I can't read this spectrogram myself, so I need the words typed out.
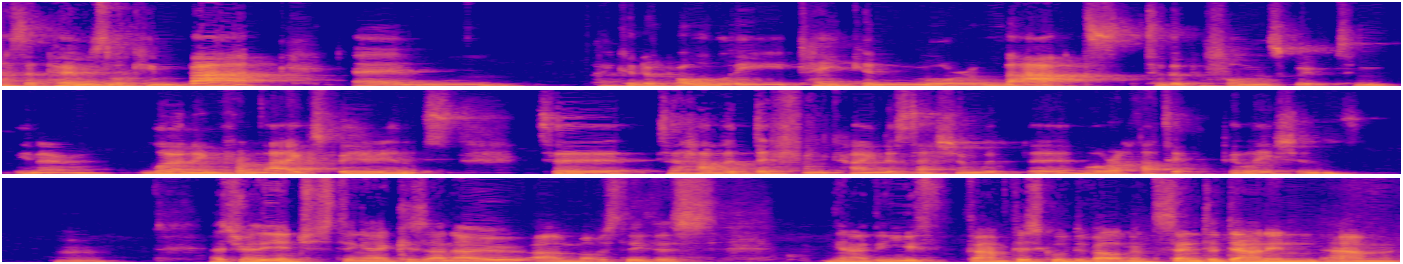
i suppose looking back um, i could have probably taken more of that to the performance group to you know learning from that experience to to have a different kind of session with the more athletic populations mm. That's really interesting because uh, I know um, obviously this, you know, the Youth um, Physical Development Centre down in um,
